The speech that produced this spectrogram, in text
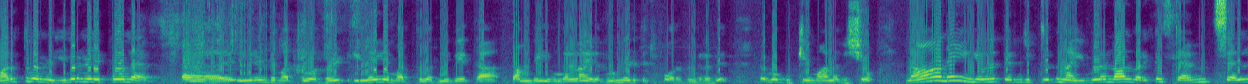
மருத்துவர்கள் இவர்களைப் போல இரண்டு மருத்துவர்கள் இளைய மருத்துவர் நிவேதா தம்பி இவங்கெல்லாம் இதை முன்னெடுத்துட்டு போறதுங்கிறது ரொம்ப முக்கியமான விஷயம். நானே இங்க வந்து தெரிஞ்சுக்கிட்டது நான் இவ்வளவு நாள் வரைக்கும் ஸ்டெம் செல்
